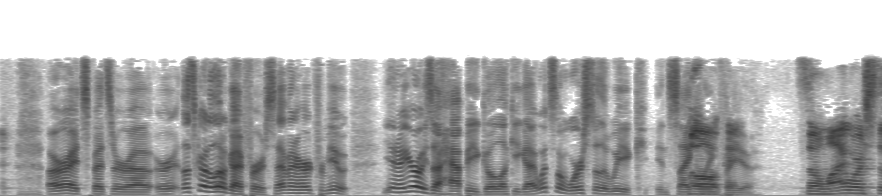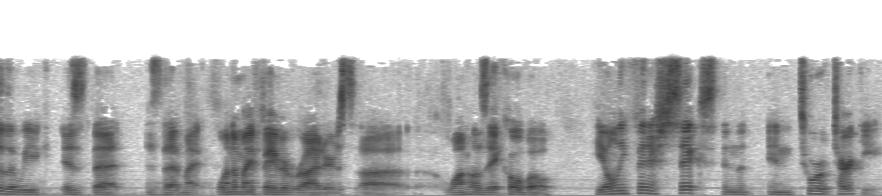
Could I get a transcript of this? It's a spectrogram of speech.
All right, Spencer. Uh, or let's go to little guy first. Haven't heard from you. You know, you're always a happy-go-lucky guy. What's the worst of the week in cycling for okay. you? So my worst of the week is that is that my one of my favorite riders, uh, Juan Jose Cobo, he only finished sixth in the in Tour of Turkey,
